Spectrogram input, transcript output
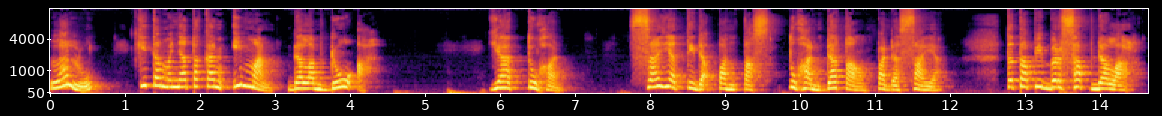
Lalu kita menyatakan iman dalam doa. Ya Tuhan, saya tidak pantas Tuhan datang pada saya, tetapi bersabdalah,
